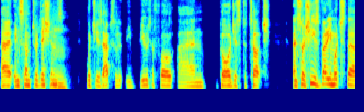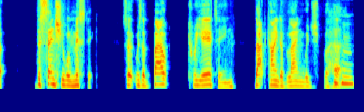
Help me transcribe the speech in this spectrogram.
uh, in some traditions, Mm. which is absolutely beautiful and gorgeous to touch. And so she's very much the the sensual mystic. So it was about creating that kind of language for her. Mhm.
